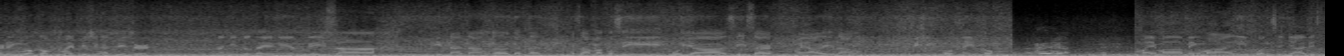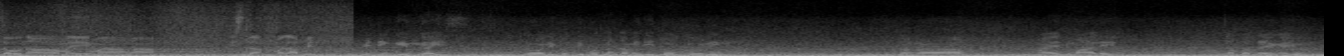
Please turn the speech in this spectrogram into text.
morning. Welcome to my fishing adventure. Nandito tayo ngayon guys sa gitna ng karagatan. Kasama ko si Kuya Cesar, may-ari ng fishing boat na ito. May maraming mga ibon, sinyalis daw na may mga isda malapit. Waiting game guys. So libot-libot lang kami dito, trolling. Baka may dumali. Tsamba tayo ngayon.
